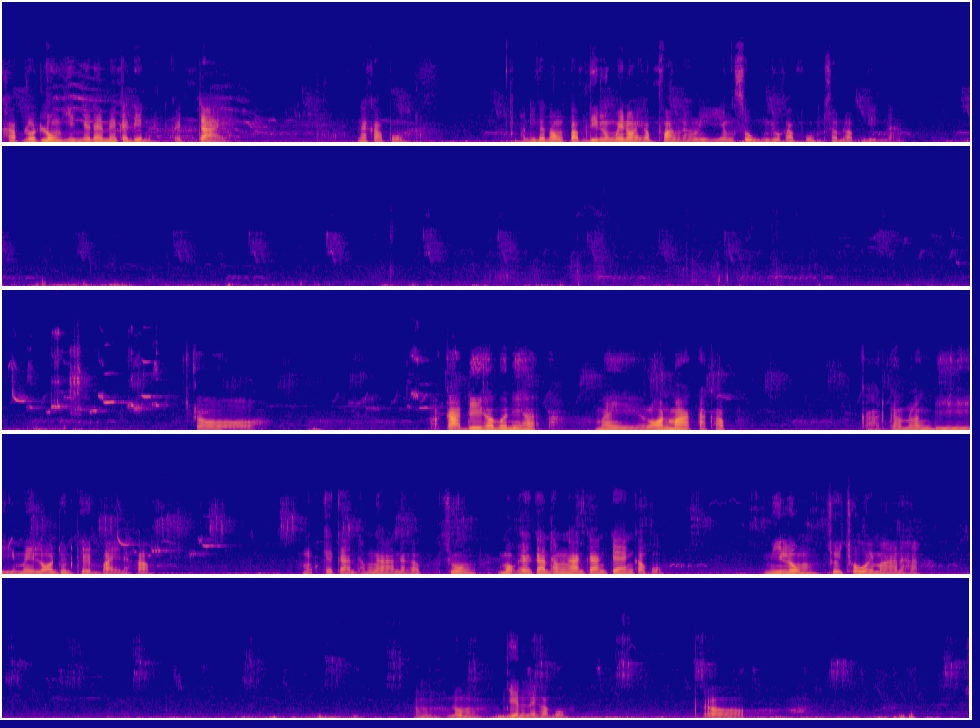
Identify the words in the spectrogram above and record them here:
ขับรถลงหินจะได้ไม่กระเด็นกระจายนะครับผม อันนี้ก็ต้องปรับดินลงไปหน่อยครับฝั่งทางนี้ยังสูงอยู่ครับผมสำหรับดินนะก็อากาศดีครับวันนี้ฮะ ไม่ร้อนมากนะครับ อากาศกำลังดีไม่ร้อนจนเกินไปนะครับ เหมาะแก่การทำงานนะครับ ช่วงเหมาะแก่การทำงานกลางแจ้งครับผม มีลมโชยๆมานะฮะลมเย็นเลยครับผม ก็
